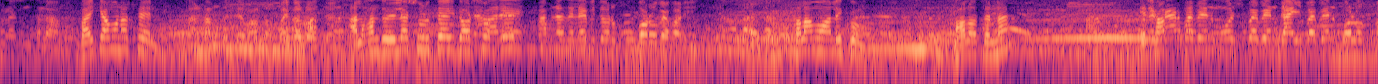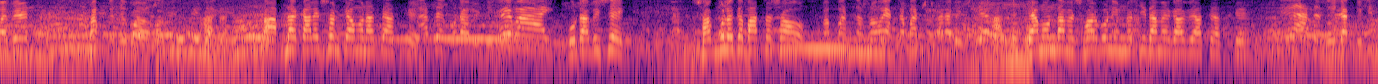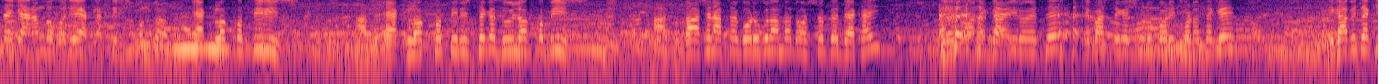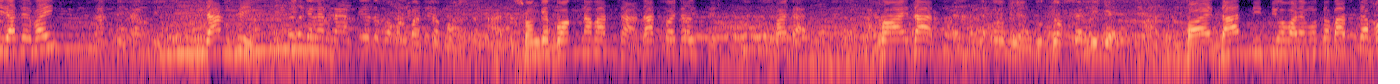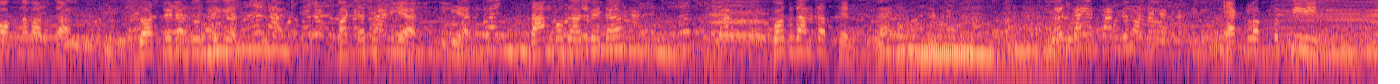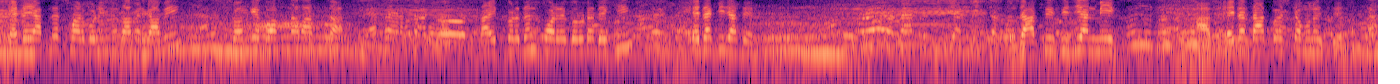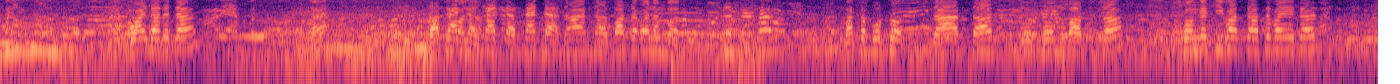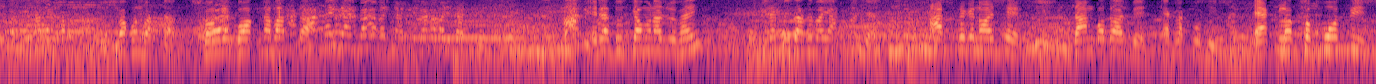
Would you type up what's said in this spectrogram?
ভাই কেমন আছেন? আলহামদুলিল্লাহ ভালো। ভাই ভালো আছেন? আলহামদুলিল্লাহ শুরুতেই দর্শকদের পাবনা জেলার ভিতর বড় ব্যাপারী। সালামু আলাইকুম। ভালো আছেন না? সার পাবেন মোষ পাবেন গাই পাবেন বলদ পাবেন সব কিছু পাওয়া যাবে। আচ্ছা। তো আপনার কালেকশন কেমন আছে আজকে? আছে গোটা বেশি এ ভাই! গোটা বিশেক? সবগুলোতে বাচ্চা সহ? সব বাচ্চা সহ একটা বাচ্চা ছাড়া বেশি আচ্ছা কেমন দামে সর্বনিম্ন কি দামের গাভী আছে আজকে? আছে দুই লাখ বেশির থেকে আরম্ভ করে এক লাখ তিরিশ পর্যন্ত এক লক্ষ তিরিশ? আচ্ছা এক লক্ষ তিরিশ থেকে দুই লক্ষ বিশ? আচ্ছা তো আসেন আপনার গরুগুলো আমরা দর্শকদের দেখাই। অনেক গাভী রয়েছে এ পাশ থেকে শুরু করি ছোট থেকে। এই গাভীটা কি রাতের ভাই? জার্সি আচ্ছা সঙ্গে বকনা বাচ্চা। দাঁত কয়টা হয়েছে ছয় দাঁত ছয় দাঁত। ছয় দাঁত দ্বিতীয়বারের মতো বাচ্চা বকনা বাচ্চা? দশ লিটার দুধ লিগেল বাচ্চা সব ক্লিয়ার ক্লিয়ার দাম কত আসবে এটা? কত দাম চাচ্ছেন? এক লক্ষ তিরিশ। এটাই আপনার সর্বনিম্ন দামের গাবি। সঙ্গে বকনা বাচ্চা। সাইড করে দেন, পরের গরুটা দেখি। এটা কি জাতের? Jersey Friesian mix. আচ্ছা এটার দাঁত বয়স কেমন হয়েছে? কয় দাঁত এটা? হ্যাঁ? দাঁতে কয় দাঁত? চার দাঁত চার দাঁত। চার দাঁত। বাচ্চা কয় নাম্বার? বাচ্চা পড়তো চার দাঁত প্রথম বাচ্চা। সঙ্গে কি বাচ্চা আছে ভাই এটার? কখন বাচ্চা। সঙ্গে বকনা বাচ্চা। এটা দুধ কেমন আসবে ভাই? এটা দুধ আছে ভাই আট মাসের আট থেকে নয় জি। দাম কত আসবে? এক লাখ পঁচিশ। এক লক্ষ পঁচিশ।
